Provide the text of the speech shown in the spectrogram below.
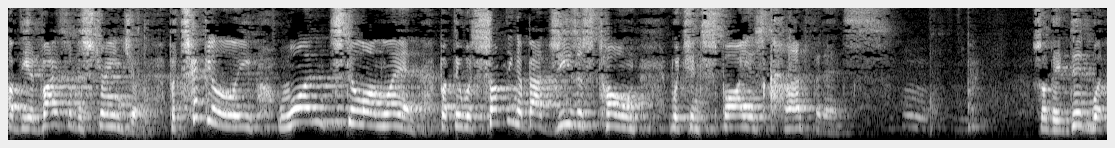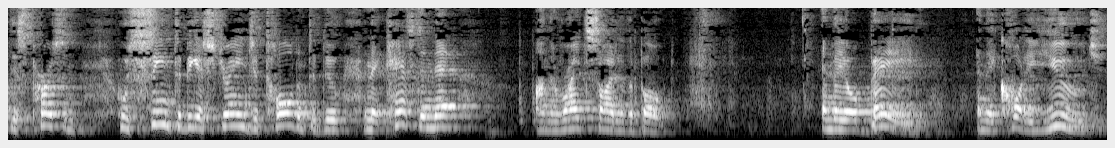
of the advice of a stranger, particularly one still on land. But there was something about Jesus' tone which inspires confidence. So they did what this person who seemed to be a stranger told them to do, and they cast a net on the right side of the boat. And they obeyed, and they caught a huge,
